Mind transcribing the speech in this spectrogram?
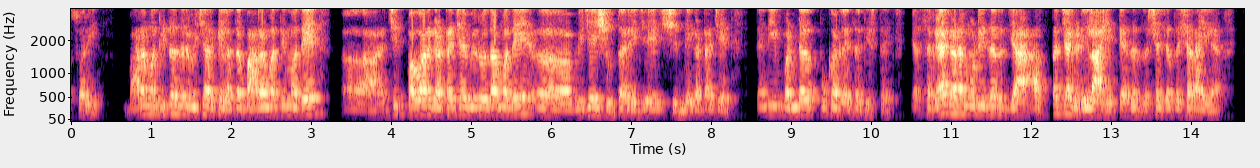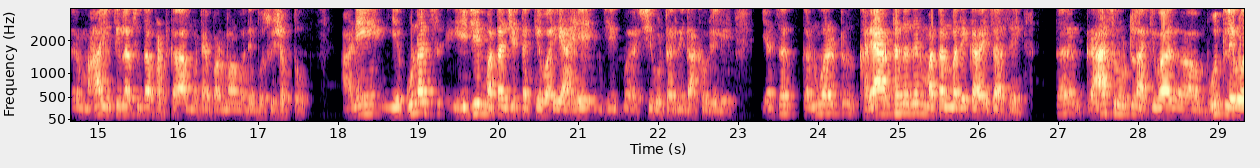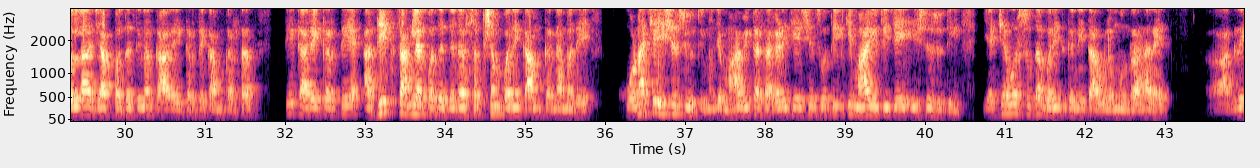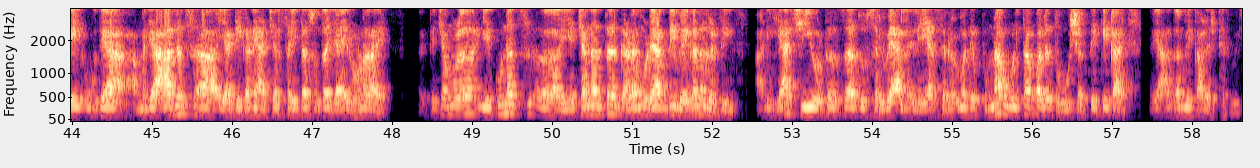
सॉरी बारामतीचा जर विचार केला तर बारामतीमध्ये अजित पवार गटाच्या विरोधामध्ये विजय शिवतारे जे शिंदे गटाचे आहेत त्यांनी बंड पुकारल्याचं दिसतंय. या सगळ्या घडामोडी जर ज्या आत्ताच्या घडीला आहेत त्या जर जशाच्या तशा राहिल्या तर महायुतीला सुद्धा फटका मोठ्या प्रमाणामध्ये बसू शकतो. आणि एकूणच ही जी मतांची टक्केवारी आहे जी शी वोटरनी दाखवलेली आहे याचं कन्वर्ट खऱ्या अर्थानं जर मतांमध्ये करायचं असेल तर ग्रास रूटला किंवा बूथ लेवलला ज्या पद्धतीनं कार्यकर्ते काम करतात ते कार्यकर्ते अधिक चांगल्या पद्धतीनं सक्षमपणे काम करण्यामध्ये कोणाचे यशस्वी होतील? म्हणजे महाविकास आघाडीचे यशस्वी होतील की महायुतीचे यशस्वी होतील? याच्यावर सुद्धा बरीच गणितं अवलंबून राहणार आहेत. अगदी उद्या म्हणजे आजच या ठिकाणी आचारसंहिता सुद्धा जाहीर होणार आहे. त्याच्यामुळं एकूणच याच्यानंतर घडामोडी अगदी वेगानं घडतील. आणि ह्या सी वोटरचा जो सर्वे आलेला आहे या सर्वेमध्ये पुन्हा उलथापालत होऊ शकते की काय हे आगामी काळच ठरवेल.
